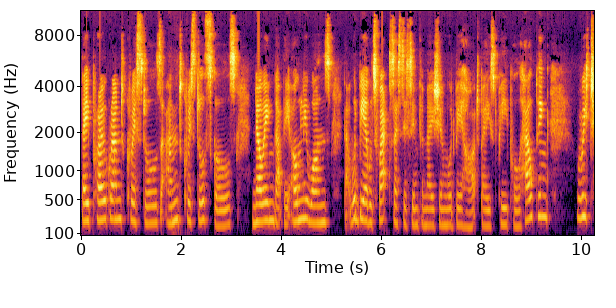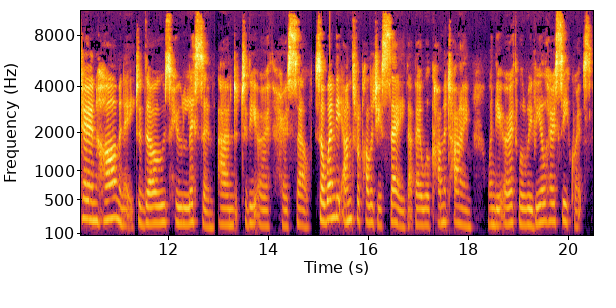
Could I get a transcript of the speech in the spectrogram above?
they programmed crystals and crystal skulls, knowing that the only ones that would be able to access this information would be heart based people, helping return harmony to those who listen and to the earth herself. So, when the anthropologists say that there will come a time when the earth will reveal her secrets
